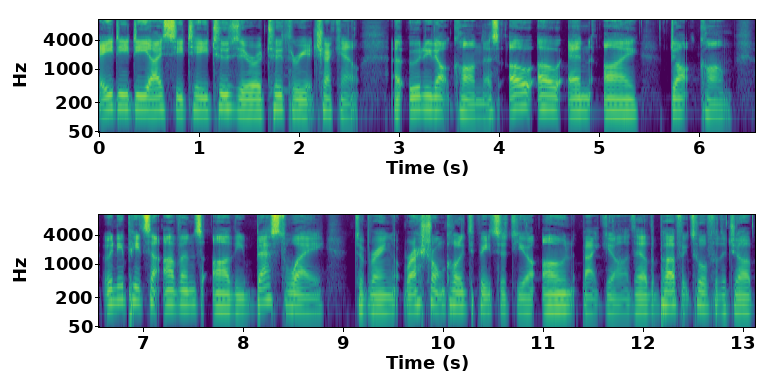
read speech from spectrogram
ADDICT 2023 at checkout at ooni.com. That's O O N I dot. Ooni Pizza ovens are the best way to bring restaurant quality pizza to your own backyard. They are the perfect tool for the job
